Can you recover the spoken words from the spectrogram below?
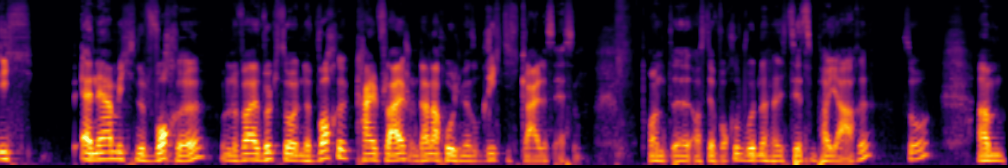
ich ernähre mich eine Woche und dann war wirklich so eine Woche kein Fleisch und danach hole ich mir so richtig geiles Essen. Und äh, aus der Woche wurden dann halt jetzt ein paar Jahre. So. Ähm,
